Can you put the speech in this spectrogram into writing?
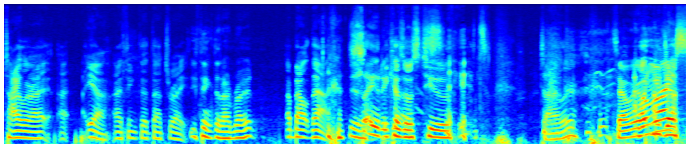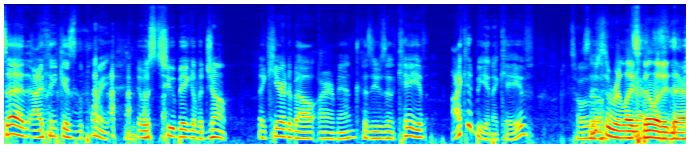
Tyler, I, I yeah, I think that that's right you think that I'm right? About that Say it because again. those two. Tyler, Tell me what I'm you right. just said, I think, is the point. It was too big of a jump. They cared about Iron Man because he was in a cave. I could be in a cave. Totally. There's a relatability there.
